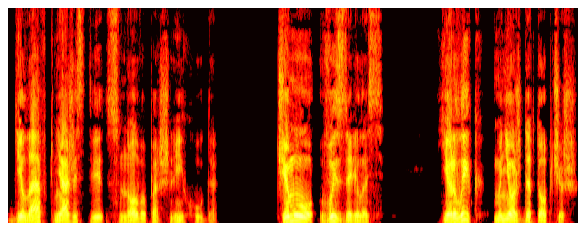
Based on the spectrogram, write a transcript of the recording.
дела в княжестве снова пошли худо. Чему вызарилась? Ярлык мнешь да топчешь.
